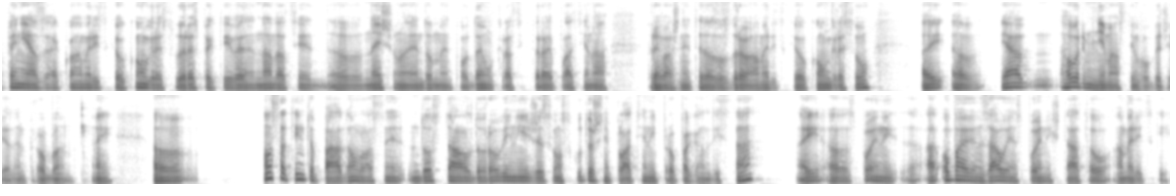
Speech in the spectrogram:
peniaze ako amerického kongresu, respektíve nadácie National Endowment for Democracy, ktorá je platená prevažne teda zo zdrojov amerického kongresu. Aj, ja hovorím, nemám s tým vôbec žiaden problém. On sa týmto pádom vlastne dostal do roviny, že som skutočne platený propagandista, aj, spojený, a obhajujem záujem Spojených štátov amerických.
